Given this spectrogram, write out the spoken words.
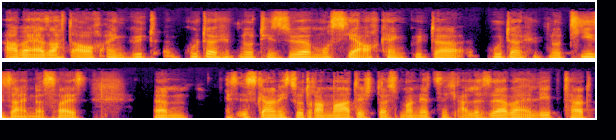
aber er sagt auch, ein gut, guter Hypnotiseur muss ja auch kein guter, guter Hypnotie sein. Das heißt, ähm, es ist gar nicht so dramatisch, dass man jetzt nicht alles selber erlebt hat.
